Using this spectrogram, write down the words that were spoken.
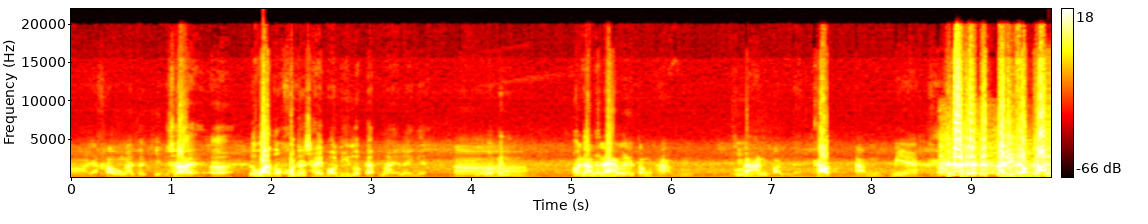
อ่าอยากเข้าวงการเซอร์กิตนะใช่อ่าหรือว่าต้องควรจะใช้บอดี้รถแบบไหนอะไรเงี้ย อ่าหรือว่าเป็น อันดับแรกเลยต้องถาม ที่บ้านก่อนเลยครับถามเมีย อันนี้สำคัญ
